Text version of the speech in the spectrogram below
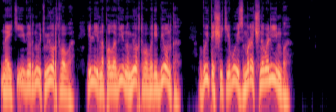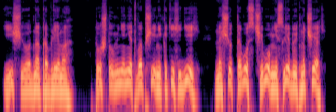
найти и вернуть мертвого или наполовину мертвого ребенка, вытащить его из мрачного лимба. Еще одна проблема То, что у меня нет вообще никаких идей насчет того, с чего мне следует начать.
